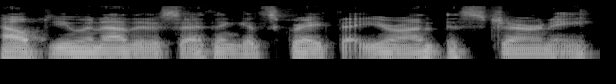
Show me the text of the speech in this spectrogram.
help you and others. So I think it's great that you're on this journey.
